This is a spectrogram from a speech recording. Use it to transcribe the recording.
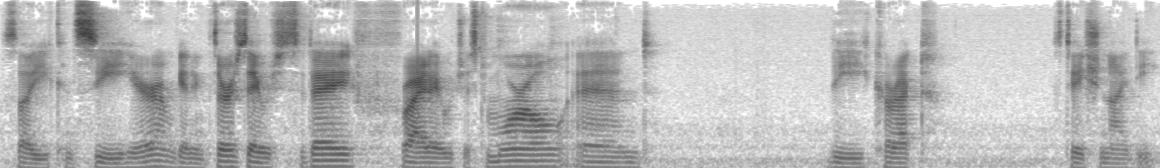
So you can see here, I'm getting Thursday, which is today, Friday, which is tomorrow, and the correct station ID.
